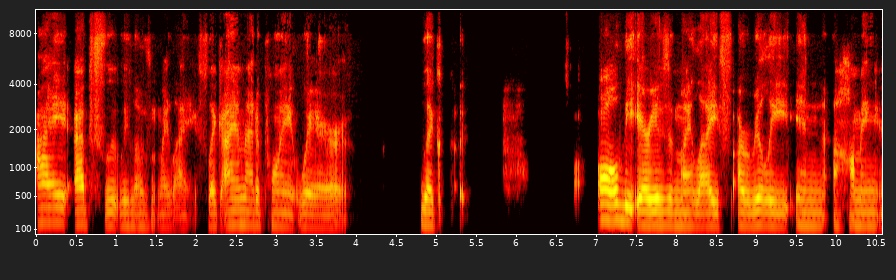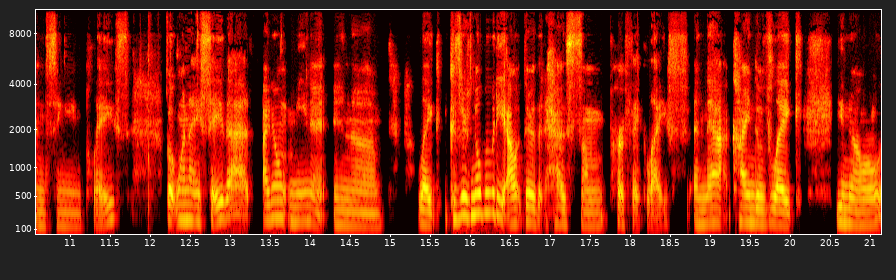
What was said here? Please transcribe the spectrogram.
I absolutely love my life. Like, I am at a point where, like, all the areas of my life are really in a humming and singing place. But when I say that, I don't mean it in a like, because there's nobody out there that has some perfect life. And that kind of like, you know,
